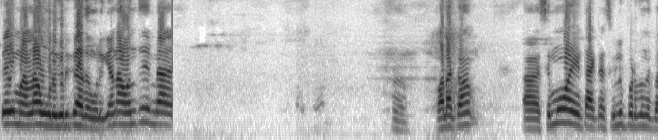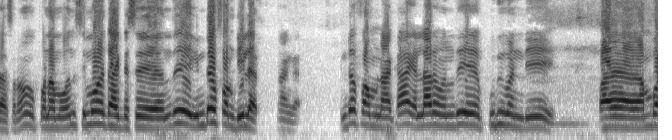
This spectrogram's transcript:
தேய்மானலாம் உங்களுக்கு இருக்காது உங்களுக்கு. ஏன்னா வந்து மே- ஆ, வணக்கம். சிம்மவாணி டிராக்டர்ஸ் விழுப்புரத்துலேருந்து பேசுகிறோம் இப்போ நம்ம வந்து சிம்மவாணி டிராக்டர்ஸ் வந்து இண்டோஃபார்ம் டீலர் நாங்கள் இண்டோஃபார்ம்னாக்கா எல்லாரும் வந்து புது வண்டி ரொம்ப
